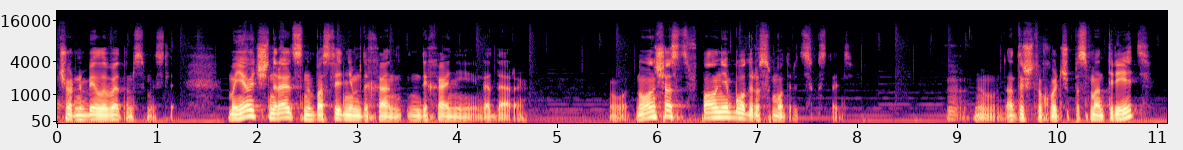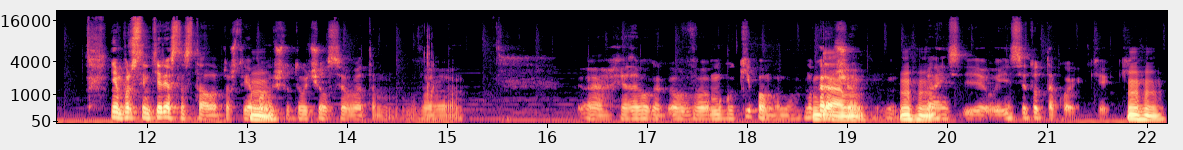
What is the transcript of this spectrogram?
черно-белый в этом смысле. Мне очень нравится на последнем дыхан... дыхании Гадара. Вот. Но он сейчас вполне бодро смотрится, кстати. Mm. Ну, а ты что, хочешь посмотреть? Не, просто интересно стало, потому что я mm. помню, что ты учился в этом, в... Э, я забыл, как, в МГУКИ, по-моему. Ну, короче, да, угу. да институт такой, угу.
